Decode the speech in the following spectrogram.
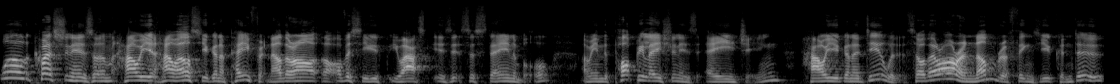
Well, the question is um, how, you, how else are you going to pay for it? Now, there are obviously you, you ask, is it sustainable? I mean, the population is aging. How are you going to deal with it? So there are a number of things you can do.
